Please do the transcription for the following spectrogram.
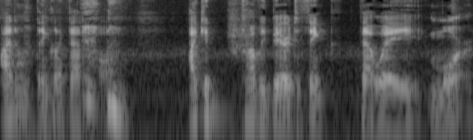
I don't think like that at all. I could probably bear to think that way more.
